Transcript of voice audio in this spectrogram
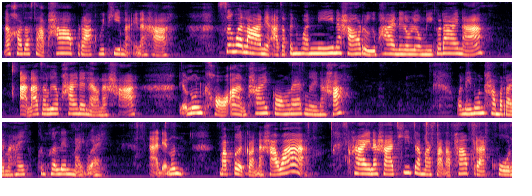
แล้วเขาจะสารภาพรักวิธีไหนนะคะ ซึ่งเวลาเนี่ยอาจจะเป็นวันนี้นะคะ หรือภายในเร็วๆนี้ก็ได้นะอ่าน่าจะเลือกไพ่ได้แล้วนะคะ เดี๋ยวนุ่นขออ่านไพ่กองแรกเลยนะคะ วันนี้นุ่นทำอะไรมาให้เพื่อนๆเล่นใหม่ด้วย อ่าเดี๋ยวนุ่นมาเปิดก่อนนะคะว่า ใครนะคะที่จะมาสารภาพรักคุณ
